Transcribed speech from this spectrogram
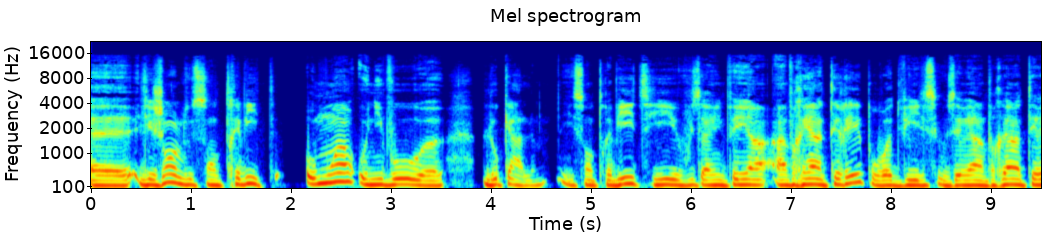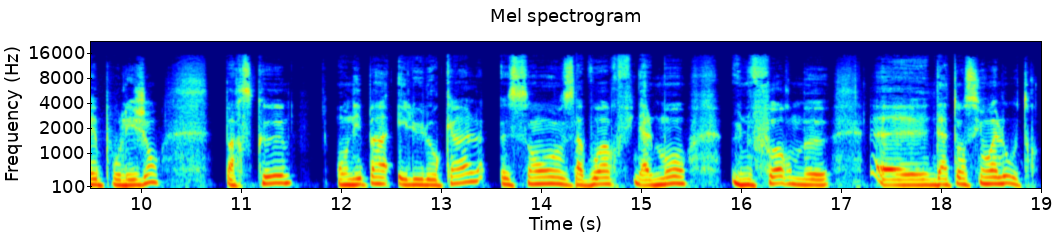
euh, les gens le sont très vite au moins au niveau euh, local. Ils sont très vite si vous avez un, vrai intérêt pour votre ville, si vous avez un vrai intérêt pour les gens, parce que on n'est pas élu local sans avoir finalement une forme euh, d'attention à l'autre.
